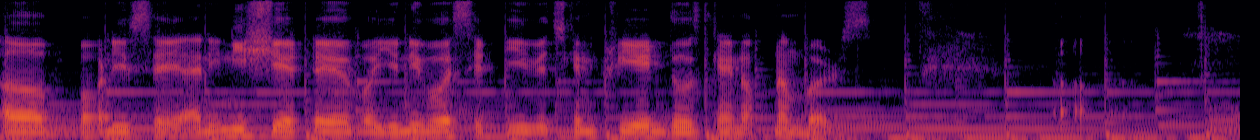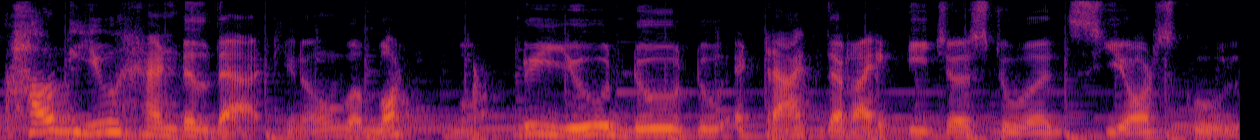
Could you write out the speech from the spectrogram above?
Uh, what do you say an initiative a university which can create those kind of numbers how do you handle that you know? What what do you do to attract the right teachers towards your school?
